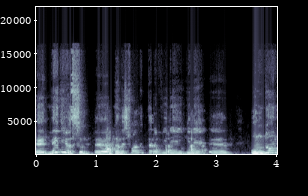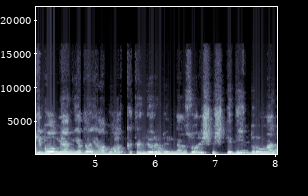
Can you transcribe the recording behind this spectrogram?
E, ne diyorsun? E, danışmanlık tarafıyla ilgili e, umduğun gibi olmayan ya da ya bu hakikaten göründüğünden zor işmiş dediğin durumlar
